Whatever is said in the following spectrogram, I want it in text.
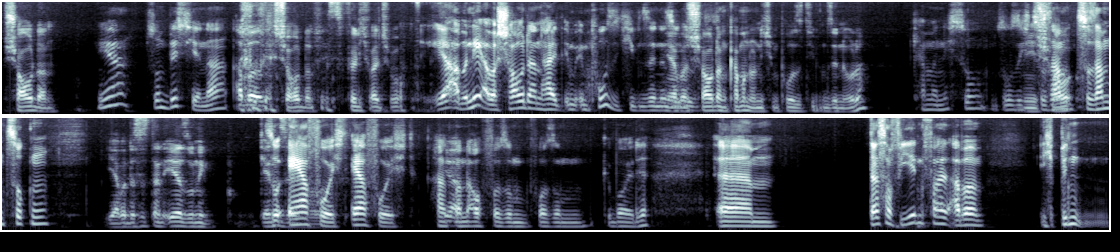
Schaudern. Ja, so ein bisschen, ne? Aber, Schaudern ist völlig falsch Wort. ja, aber nee, aber schau dann halt im, im positiven Sinne. Ja, so, aber Schaudern kann man doch nicht im positiven Sinne, oder? kann man nicht so, so sich Nee, zusammen, zusammenzucken. Ja, aber das ist dann eher so eine So Ehrfurcht, Ehrfurcht hat Ja. man auch vor so einem, vor so einem Gebäude. Ähm, das auf jeden Fall, aber ich bin,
